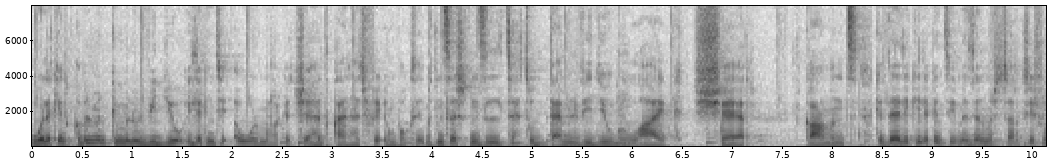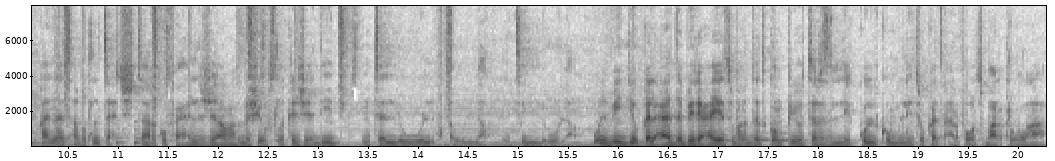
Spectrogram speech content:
ولكن قبل ما نكملوا الفيديو إذا كنتي أول مرة كتشاهد قناة Free Unboxing ما تنساش تنزل لتحت وتدعم الفيديو بال like ال share comment كذلك إلا كنتي مازال ما اشتركتيش في القناة هبط لتحت اشترك وفعل الجرس باش يوصلك الجديد أنت الأول أو لا أنت الأولى. والفيديو كالعادة برعاية بغداد Computers اللي كلكم وليتو كتعرفوا تبارك الله.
